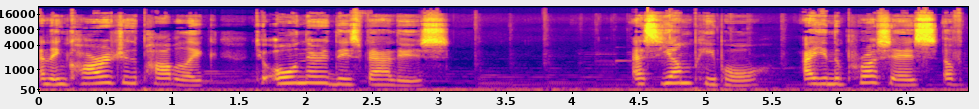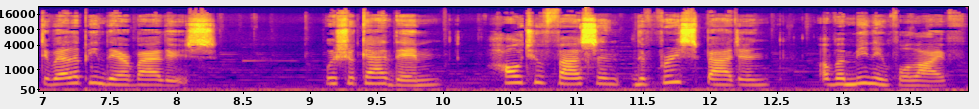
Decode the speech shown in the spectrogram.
and encourage the public to honor these values. As young people are in the process of developing their values, we should guide them how to fasten the first button of a meaningful life.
